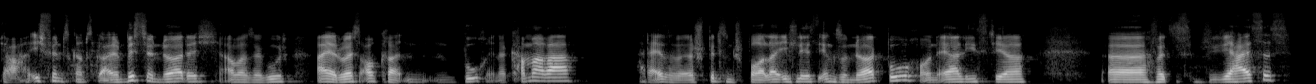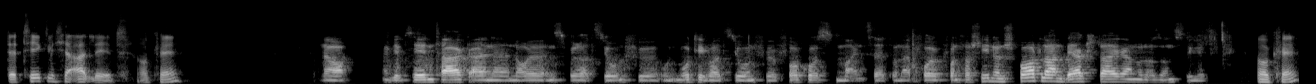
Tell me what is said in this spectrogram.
ja, ich finde es ganz geil. Ein bisschen nerdig, aber sehr gut. Ah ja, du hast auch gerade ein, ein, Buch in der Kamera. Ah, da ist er, der Spitzensportler. Ich lese irgend so ein Nerdbuch und er liest hier, äh, wie heißt es? Der tägliche Athlet, okay? Genau. Dann gibt es jeden Tag eine neue Inspiration für und Motivation für Fokus, Mindset und Erfolg von verschiedenen Sportlern, Bergsteigern oder sonstiges. Okay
